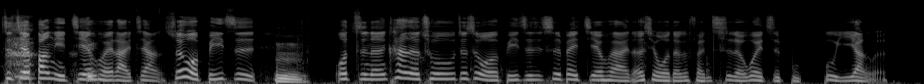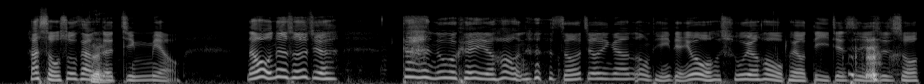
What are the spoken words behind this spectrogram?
直接帮你接回来这样，所以我鼻子嗯，我只能看得出，就是我的鼻子是被接回来的，而且我的粉刺的位置不不一样了。他手术非常的精妙，然后我那时候就觉得，干如果可以的话，我那个时候就应该要弄挺一点，因为我出院后，我朋友第一件事情是说，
